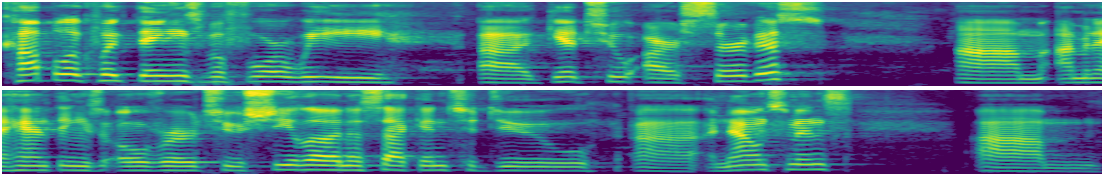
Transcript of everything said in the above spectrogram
couple of quick things before we uh, get to our service. Um, I'm going to hand things over to Sheila in a second to do uh, announcements. Um,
